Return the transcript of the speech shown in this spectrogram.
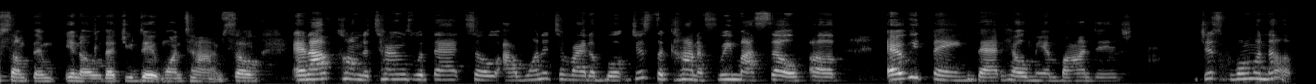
something you know that you did one time so and i've come to terms with that so i wanted to write a book just to kind of free myself of everything that held me in bondage just growing up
